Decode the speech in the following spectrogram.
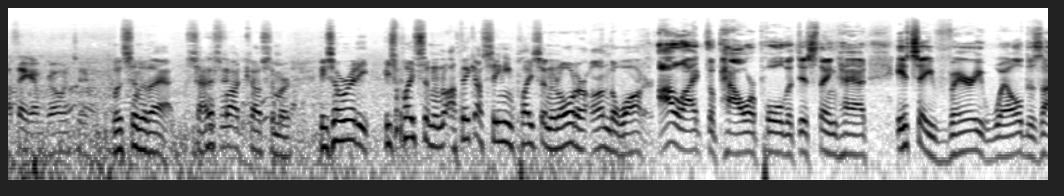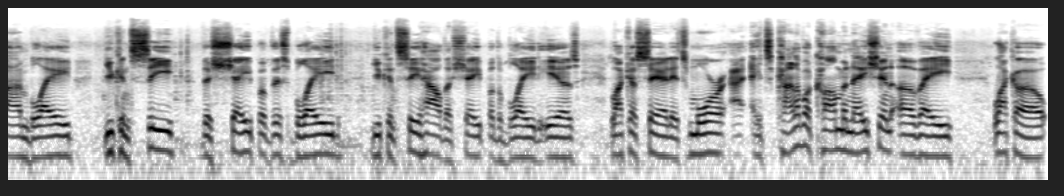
I think I'm going to. Listen to that. Satisfied customer. He's already, he's placing an, I think I've seen him placing an order on the water. I like the power pull that this thing had. It's a very well-designed blade. You can see the shape of this blade you can see how the shape of the blade is. Like I said, it's more, uh, it's kind of a combination of a, like a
